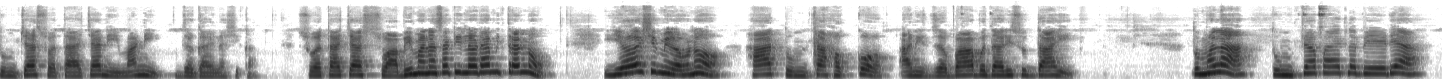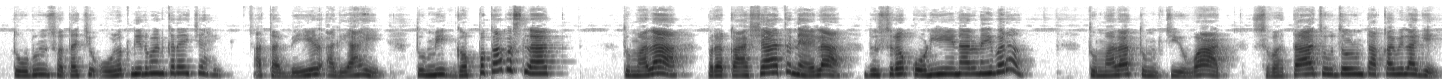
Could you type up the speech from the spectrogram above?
तुमच्या स्वतःच्या नियमांनी जगायला शिका. स्वतःच्या स्वाभिमानासाठी लढा मित्रांनो. यश मिळवणं हा तुमचा हक्क आणि जबाबदारीसुद्धा आहे. तुम्हाला तुमच्या पायातल्या बेड्या तोडून स्वतःची ओळख निर्माण करायची आहे. आता वेळ आली आहे. तुम्ही गप्प का बसलात? तुम्हाला प्रकाशात न्यायला दुसरं कोणी येणार नाही बरं? तुम्हाला तुमची वाट स्वतःच उजळून टाकावी लागेल.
